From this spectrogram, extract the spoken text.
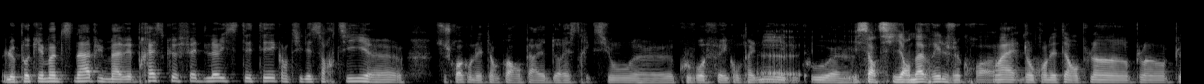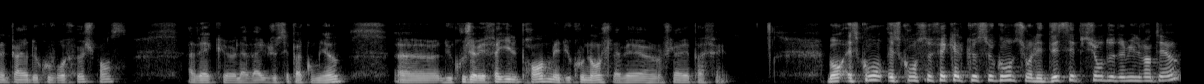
Le Pokémon Snap, il m'avait presque fait de l'œil cet été quand il est sorti. Euh, parce que je crois qu'on était encore en période de restriction, euh, couvre-feu et compagnie. et du coup, euh, Il est sorti en avril, je crois. Ouais, donc on était en plein, plein, pleine période de couvre-feu, je pense, avec euh, la vague, je sais pas combien. Euh, du coup, j'avais failli le prendre, mais du coup, non, je l'avais, euh, je l'avais pas fait. Bon, est-ce qu'on, est-ce qu'on se fait quelques secondes sur les déceptions de 2021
